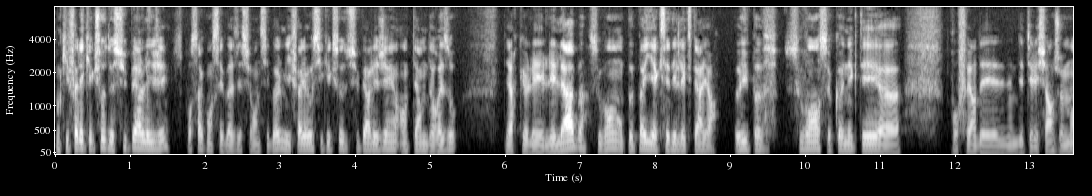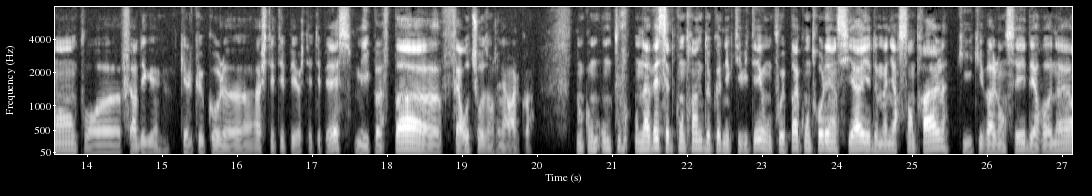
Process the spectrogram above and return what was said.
Donc il fallait quelque chose de super léger, c'est pour ça qu'on s'est basé sur Ansible, mais il fallait aussi quelque chose de super léger en termes de réseau. C'est-à-dire que les, les, labs, souvent, on peut pas y accéder de l'extérieur. Eux, ils peuvent souvent se connecter euh, pour faire des, des, téléchargements, pour euh, faire des, quelques calls euh, HTTP, HTTPS, mais ils peuvent pas euh, faire autre chose en général, quoi. Donc on, on, avait cette contrainte de connectivité, on ne pouvait pas contrôler un CI de manière centrale qui, qui va lancer des runners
